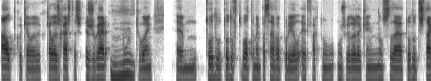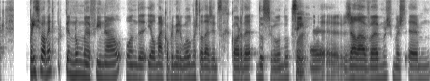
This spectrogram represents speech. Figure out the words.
alto, com, aquela, com aquelas rastas, a jogar muito bem. Um, todo, todo o futebol também passava por ele. É de facto um, um, jogador a quem não se dá todo o destaque, principalmente porque numa final onde ele marca o primeiro gol, mas toda a gente se recorda do segundo. Sim. Uh, já lá vamos, mas um,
